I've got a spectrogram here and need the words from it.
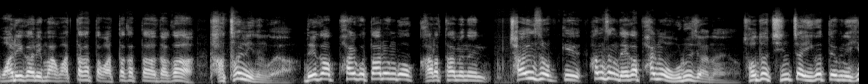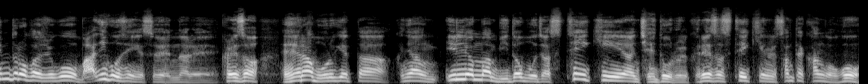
와리가리 막 왔다 갔다 왔다 갔다 하다가 다 털리는 거야. 내가 팔고 다른 거 갈아타면은 자연스럽게 항상 내가 팔면 오르잖아요. 저도 진짜 이것 때문에 힘들어가지고 많이 고생했어요, 옛날에. 그래서 에라 모르겠다. 그냥 1년만 믿어보자. 스테이킹이란 제도를. 그래서 스테이킹을 선택한 거고.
